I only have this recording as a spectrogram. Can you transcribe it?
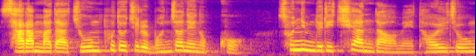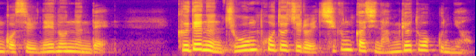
사람마다 좋은 포도주를 먼저 내놓고 손님들이 취한 다음에 덜 좋은 것을 내놓는데 그대는 좋은 포도주를 지금까지 남겨두었군요.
